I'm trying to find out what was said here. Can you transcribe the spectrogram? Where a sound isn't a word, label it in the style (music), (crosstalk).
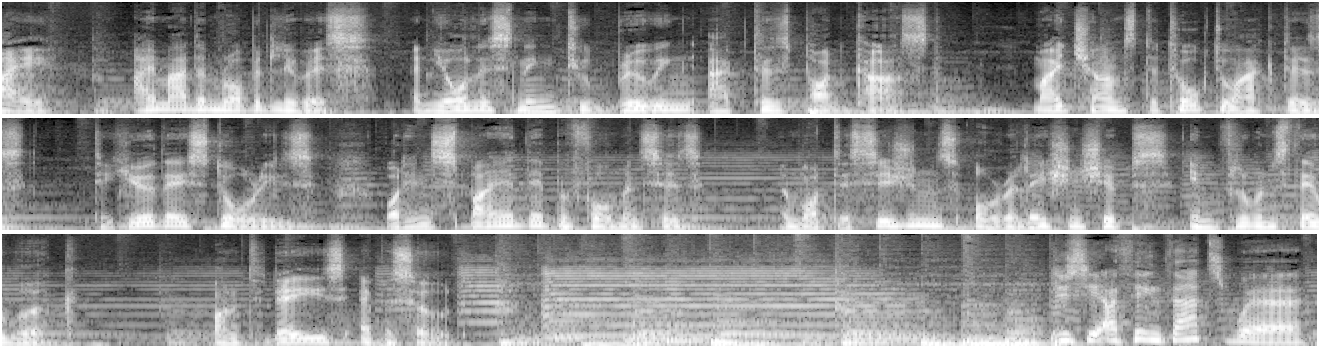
Hi, I'm Adam Robert Lewis, and you're listening to Brewing Actors Podcast. My chance to talk to actors, to hear their stories, what inspired their performances, and what decisions or relationships influenced their work. On today's episode, You see, I think that's where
